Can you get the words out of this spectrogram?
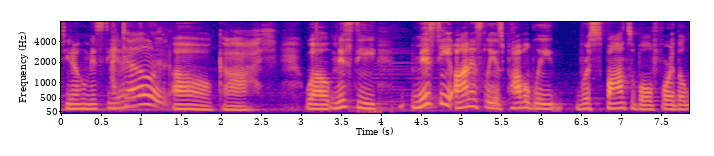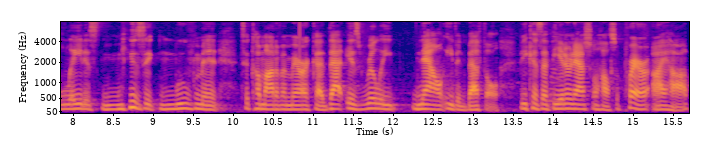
Do you know who Misty I is? I don't. Oh gosh. Well, Misty, Misty honestly is probably responsible for the latest music movement to come out of America. That is really now even Bethel, because at the International House of Prayer, IHOP,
